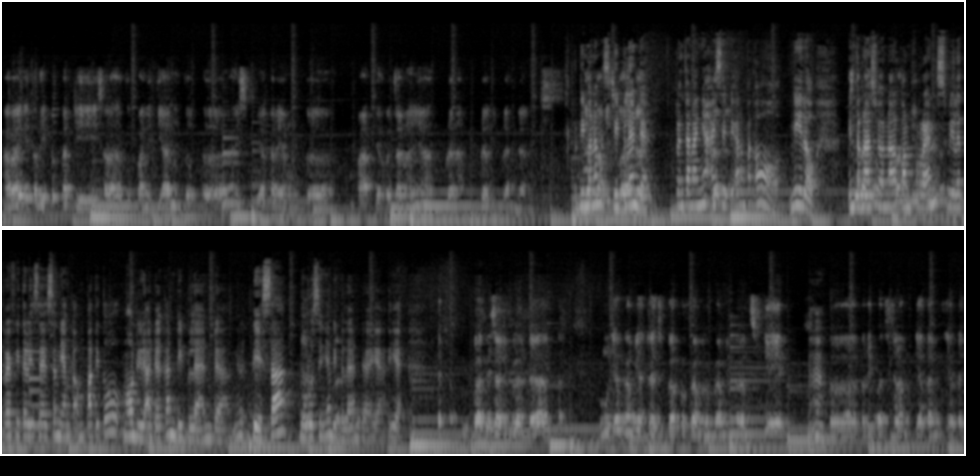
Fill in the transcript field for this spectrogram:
Ara ini terlibat di salah satu kepanitiaan untuk uh, eh, ICPR yang keempat yang rencananya bulan April di Belanda. Di mana mas? di Belanda? Rencananya ICPR 4 oh nih loh International Conference Village Revitalization yang keempat itu mau diadakan di Belanda. Ini desa ngurusinnya di Belanda ya. Iya. Dua desa di Belanda. Kemudian kami ada juga program-program internship mm-hmm. terlibat di dalam kegiatan-kegiatan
